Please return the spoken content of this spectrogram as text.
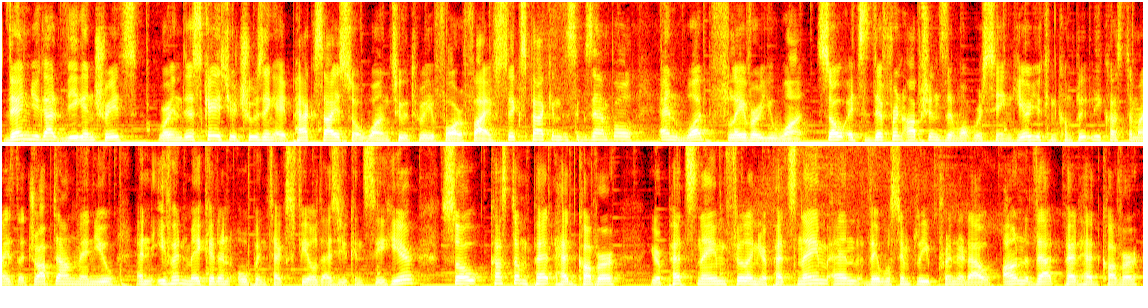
Then you got vegan treats, where in this case you're choosing a pack size, so 1, 2, 3, 4, 5, 6 pack in this example, and what flavor you want. So it's different options than what we're seeing here. You can completely customize the drop down menu and even make it an open text field as you can see here. So custom pet head cover, your pet's name, fill in your pet's name, and they will simply print it out on that pet head cover.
